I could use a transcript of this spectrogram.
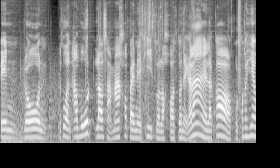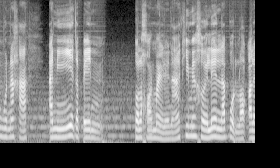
เป็นโดรน ส่วนอาวุธเราสามารถเข้าไปในที่ตัวละครตัวไหนก็ได้ แล้วก็กดเข้าไปที่อาวุธนะคะ อันนี้จะเป็น ตัวละครใหม่เลยนะ ที่ไม่เคยเล่นและปลดล็อกอะไร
